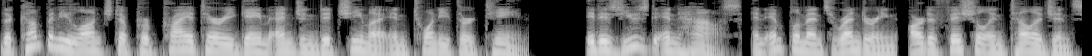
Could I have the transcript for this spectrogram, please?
The company launched a proprietary game engine Decima in 2013. It is used in-house, and implements rendering, artificial intelligence,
